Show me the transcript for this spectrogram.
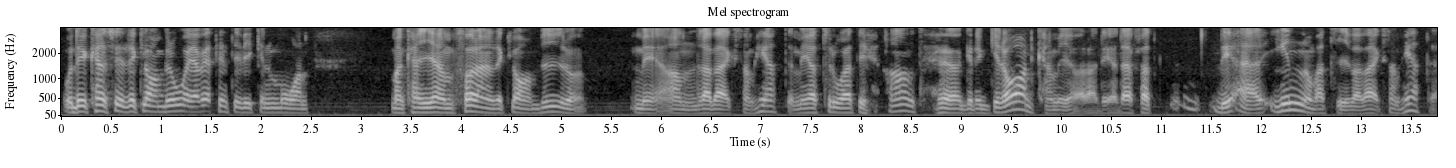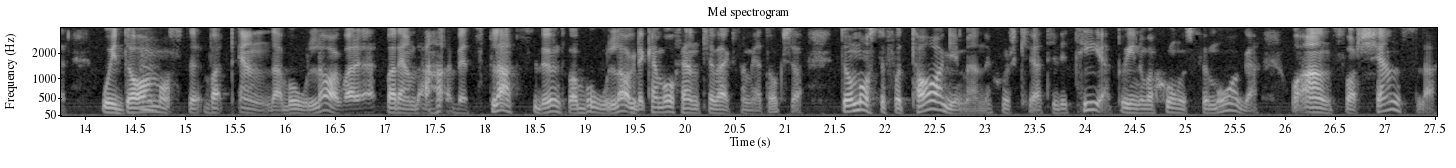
Och det är kanske reklambyråer, jag vet inte i vilken mån man kan jämföra en reklambyrå med andra verksamheter. Men jag tror att i allt högre grad kan vi göra det därför att det är innovativa verksamheter. Och idag mm. måste vartenda bolag, varenda arbetsplats, det behöver inte vara bolag, det kan vara offentlig verksamhet också. De måste få tag i människors kreativitet och innovationsförmåga och ansvarskänsla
